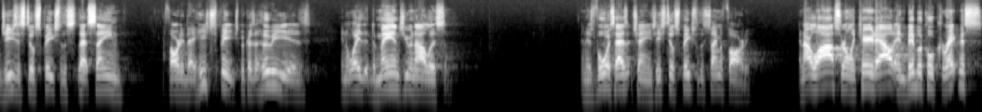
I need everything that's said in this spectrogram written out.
Jesus still speaks with that same authority today. He speaks because of who he is in a way that demands you and I listen. And his voice hasn't changed. He still speaks with the same authority. And our lives are only carried out in biblical correctness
